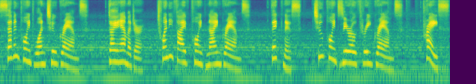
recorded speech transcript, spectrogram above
7.12 grams. Diameter. 25.9 grams. Thickness. 2.03 grams. Price.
